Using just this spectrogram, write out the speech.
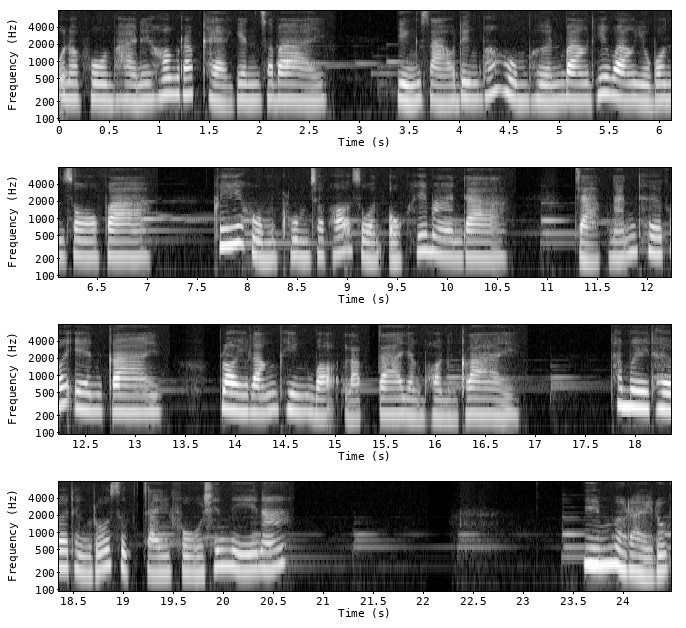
อุณหภูมิภายในห้องรับแขกเย็นสบาย หญิงสาวดึงผ้าห่มผืนบางที่วางอยู่บนโซฟา คลี่ห่มคลุมเฉพาะส่วนอกให้มารดา จากนั้นเธอก็เอนกาย ปล่อยหลังพิงเบาะหลับตาอย่างผ่อนคลายทำไมเธอถึงรู้สึกใจฟูเช่นนี้นะ ยิ้มอะไรลูก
